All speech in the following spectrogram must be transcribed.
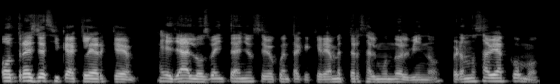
Otra es Jessica Claire, que ella a los 20 años se dio cuenta que quería meterse al mundo del vino, pero no sabía cómo.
